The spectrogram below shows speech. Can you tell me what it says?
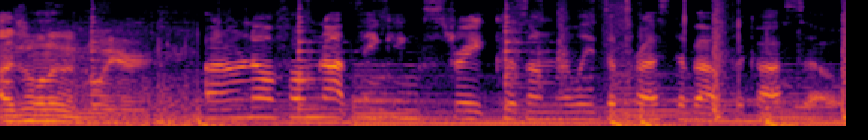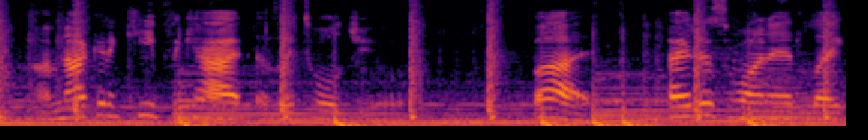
I just want to annoy her. I don't know if I'm not thinking straight because I'm really depressed about Picasso. I'm not gonna keep the cat as I told you. But I just wanted like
